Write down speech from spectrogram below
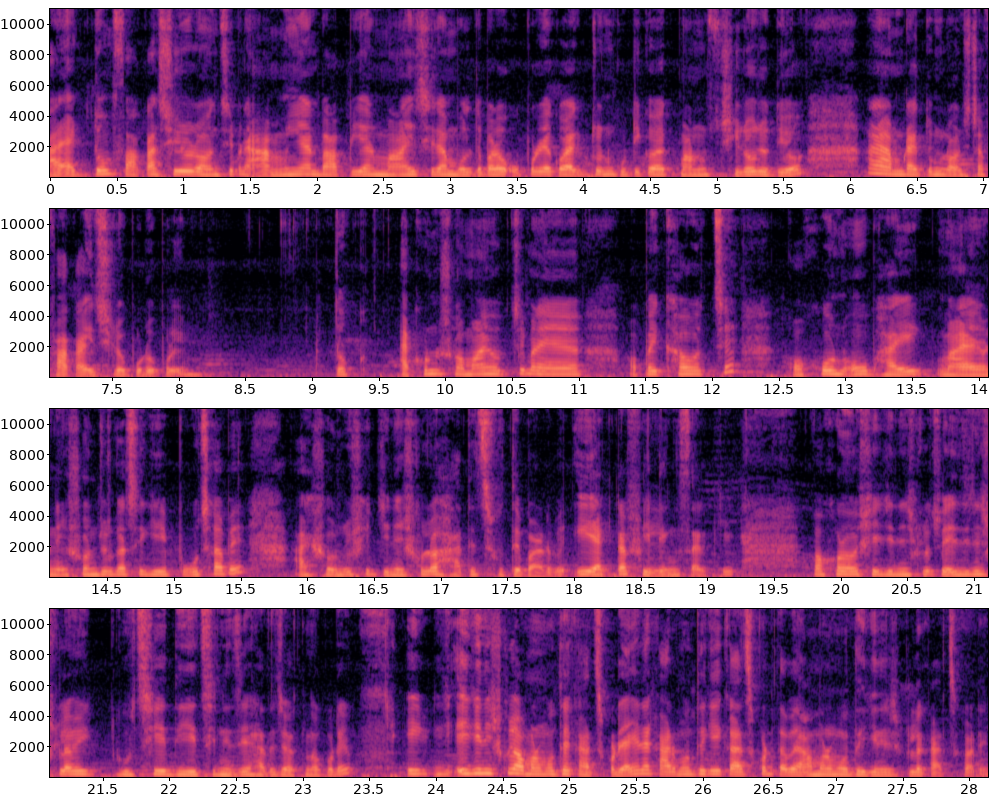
আর একদম ফাঁকা ছিল লঞ্চে মানে আমি আর বাপি আর মাই ছিলাম বলতে পারো, ওপরে কয়েকজন গুটি কয়েক মানুষ ছিল যদিও, আর আমরা একদম লঞ্চটা ফাঁকাই ছিল পুরোপুরি। তো এখন সময় হচ্ছে মানে অপেক্ষা হচ্ছে কখন ও ভাই মায়ের মানে সঞ্জুর কাছে গিয়ে পৌঁছাবে, আর সঞ্জু সেই জিনিসগুলো হাতে ছুতে পারবে। এই একটা ফিলিংস আর কি। কখনও সেই জিনিসগুলো এই জিনিসগুলো আমি গুছিয়ে দিয়েছি নিজের হাতে যত্ন করে। এই এই জিনিসগুলো আমার মধ্যে কাজ করে। জানি না কার মধ্যে কী কাজ করে, তবে আমার মধ্যে জিনিসগুলো কাজ করে।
